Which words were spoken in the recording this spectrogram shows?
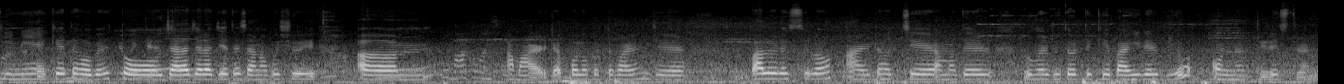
কিনে খেতে হবে। তো যারা যারা যেতে চান, অবশ্যই আমার এটা ফলো করতে পারেন যে ভালোই লাগছিল। আর এটা হচ্ছে আমাদের রুমের ভিতর থেকে বাইরের ভিউ অন্য একটি রেস্টুরেন্ট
